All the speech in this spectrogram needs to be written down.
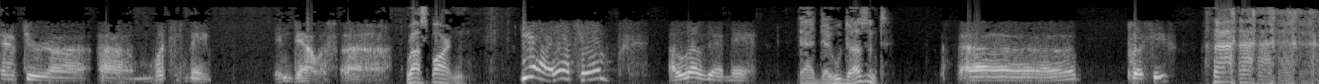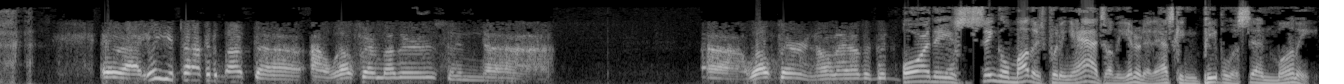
after, uh, um, what's his name in Dallas? Uh, Russ Martin. yeah, that's him. I love that man. Uh, who doesn't? Uh, pussies. And I hear you talking about uh, uh, welfare mothers and uh, uh, welfare and all that other good. Or these single mothers putting ads on the Internet asking people to send money.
